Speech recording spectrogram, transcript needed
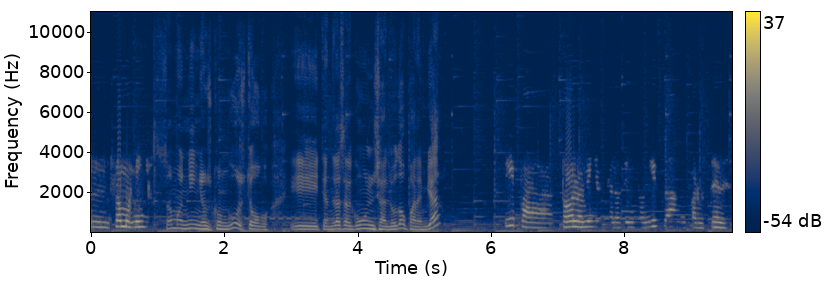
Mm, somos niños. Somos niños con gusto. ¿Y tendrás algún saludo para enviar? Y para todos los niños que nos sintonizan y para ustedes.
